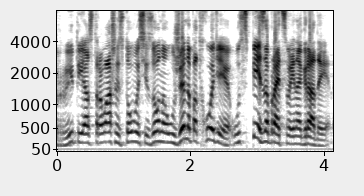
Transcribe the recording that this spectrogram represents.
Скрытые острова шестого сезона уже на подходе. Успей забрать свои награды.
